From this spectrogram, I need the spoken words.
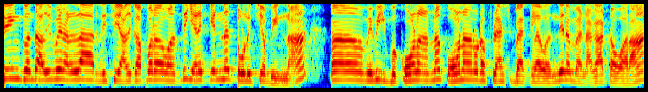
திங்க் வந்து அதுவுமே நல்லா இருந்துச்சு. அதுக்கப்புறம் வந்து எனக்கு என்ன தோணுச்சு அப்படின்னா மேபி இப்போ கோனான்னா கோனானோட ஃப்ளாஷ்பேக்கில் வந்து நம்ம நகாட்டோ வரான்.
